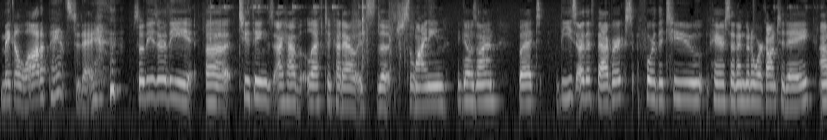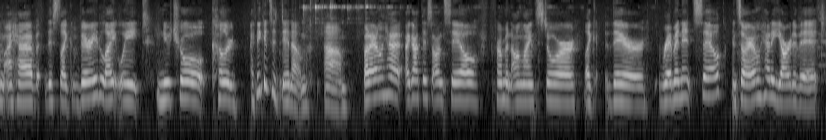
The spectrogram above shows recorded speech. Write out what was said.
make a lot of pants today. So these are the uh, two things I have left to cut out. It's the just the lining that goes on but these are the fabrics for the two pairs that I'm going to work on today. Um, I have this like very lightweight neutral colored, I think it's a denim, um, but I only had, I got this on sale from an online store, like their remnant sale. And so I only had a yard of it.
